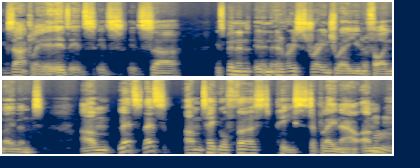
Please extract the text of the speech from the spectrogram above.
Exactly. It's it's it's it's uh, it's been in, in, a very strange way a unifying moment. Um, let's let's um, take your first piece to play now. Um, hmm.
